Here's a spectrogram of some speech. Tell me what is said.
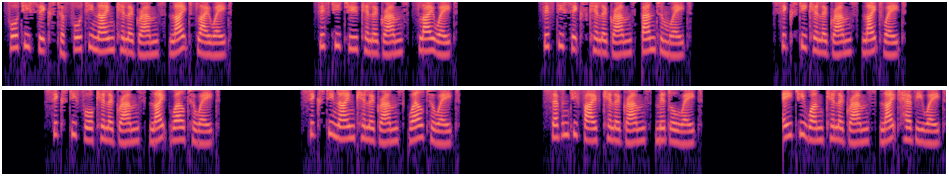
46 to 49 kilograms light flyweight, 52 kilograms flyweight, 56 kilograms bantamweight 60 kilograms lightweight 64 kilograms light welterweight 69 kilograms welterweight 75 kilograms middleweight 81 kilograms light heavyweight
